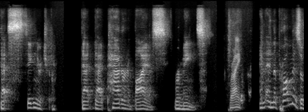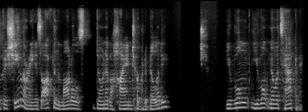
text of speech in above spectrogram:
that signature, that that pattern of bias remains. Right. And and the problem is with machine learning is often the models don't have a high interpretability. You won't you won't know what's happening.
